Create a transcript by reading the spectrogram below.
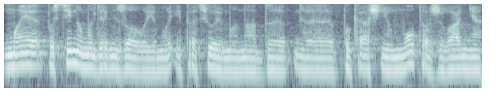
Ми постійно модернізовуємо і працюємо над е, покращенням умов проживання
